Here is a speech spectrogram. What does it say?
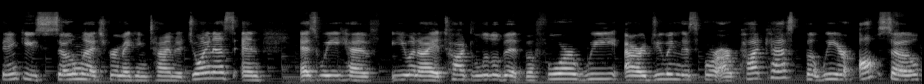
Thank you so much for making time to join us. And as we have, you and I had talked a little bit before, we are doing this for our podcast, but we are also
